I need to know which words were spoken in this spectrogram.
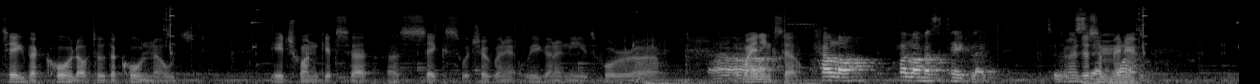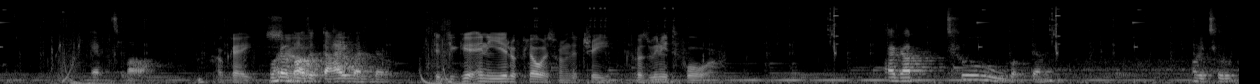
take the coal out of the coal nodes. Each one gets a, a six, which are gonna we're gonna need for um, the Uh, mining cell. How long? How long does it take, like, to Uh, just a minute. one? It's long. Okay. What so about the diamond though? Did you get any yellow flowers from the tree? Because we need four. I got two of them. Only two.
